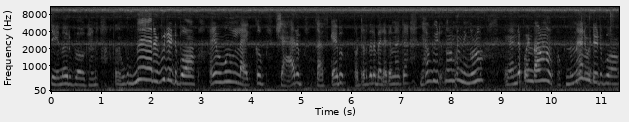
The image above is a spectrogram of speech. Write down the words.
ചെയ്യുന്ന ഒരു ബ്ലോഗാണ് അപ്പോൾ നമുക്ക് നേരെ വീഡിയോ ഇട്ട് പോവാം. അതിന് മുമ്പ് ലൈക്കും ഷെയറും സബ്സ്ക്രൈബും തൊട്ടടുത്തുള്ള ബെലക്കണൊക്കെ ഞാൻ വീട്ടിൽ കാണുമ്പോൾ നിങ്ങളും എന്റെ ഒപ്പം ഉണ്ടാവണം. അപ്പം നേരെ വിട്ടിട്ട് പോവാം.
